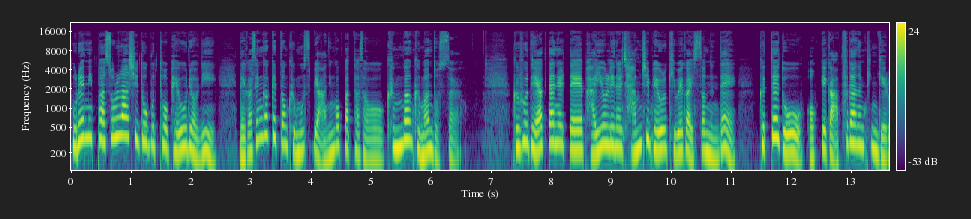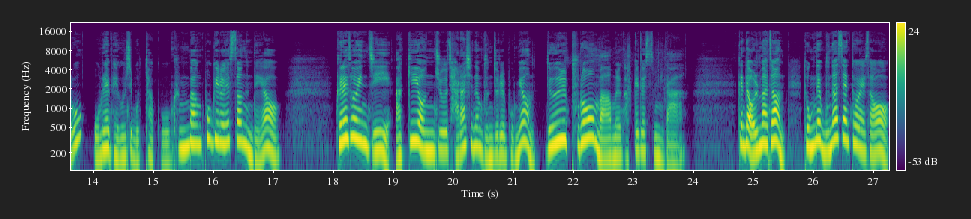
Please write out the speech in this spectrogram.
도레미파 솔라시도부터 배우려니 내가 생각했던 그 모습이 아닌 것 같아서 금방 그만뒀어요. 그 후 대학 다닐 때 바이올린을 잠시 배울 기회가 있었는데 그때도 어깨가 아프다는 핑계로 오래 배우지 못하고 금방 포기를 했었는데요. 그래서인지 악기 연주 잘하시는 분들을 보면 늘 부러운 마음을 갖게 됐습니다. 근데 얼마 전 동네 문화센터에서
